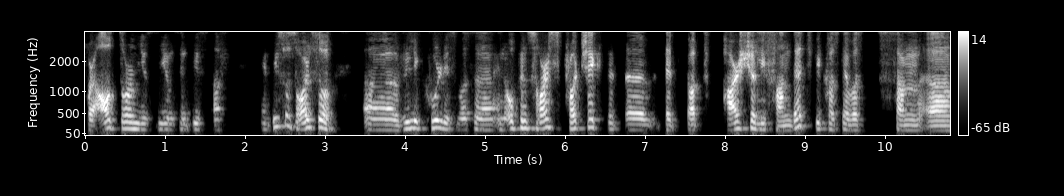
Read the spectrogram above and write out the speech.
for outdoor museums and this stuff. And this was also uh, really cool. This was uh, an open source project that, uh, that got partially funded because there was some uh,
